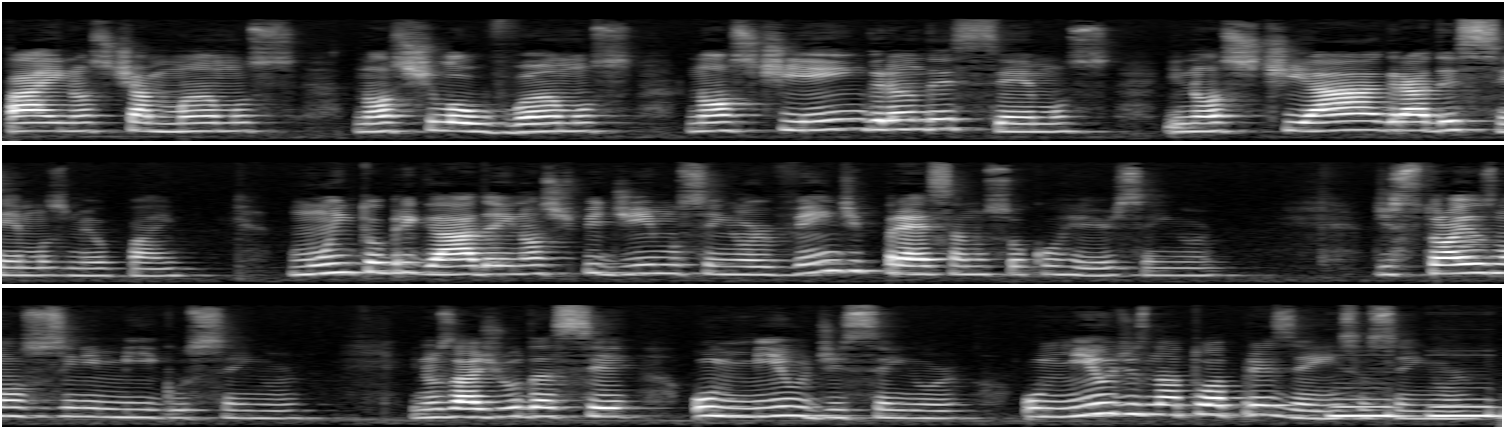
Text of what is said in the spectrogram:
Pai, nós te amamos, nós te louvamos, nós te engrandecemos e nós te agradecemos, meu Pai. Muito obrigada e nós te pedimos, Senhor, vem depressa nos socorrer, Senhor. Destrói os nossos inimigos, Senhor, e nos ajuda a ser humildes, Senhor, humildes na tua presença, uhum. Senhor.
